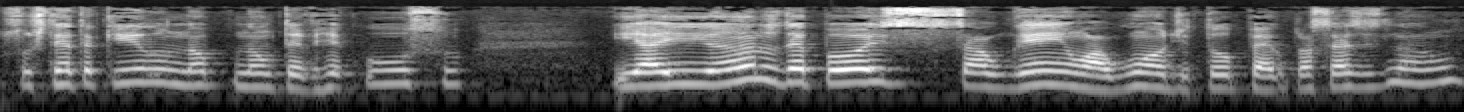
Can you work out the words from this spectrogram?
sustenta aquilo, não, não teve recurso. E aí, anos depois, alguém ou algum auditor pega o processo e diz: Não,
